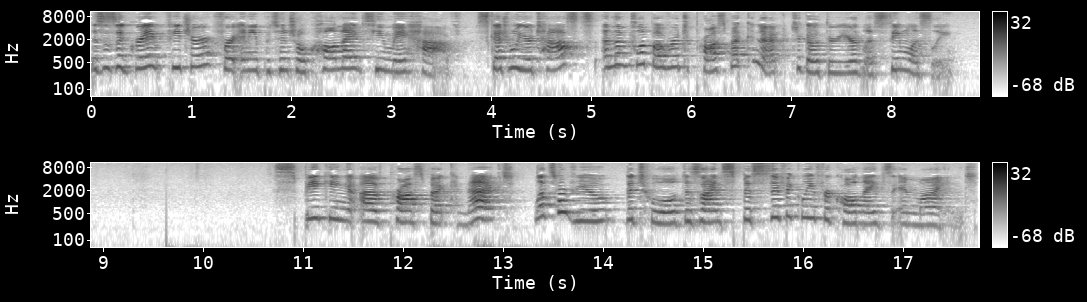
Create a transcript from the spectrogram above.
This is a great feature for any potential call nights you may have. Schedule your tasks and then flip over to Prospect Connect to go through your list seamlessly. Speaking of Prospect Connect, let's review the tool designed specifically for call nights in mind.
